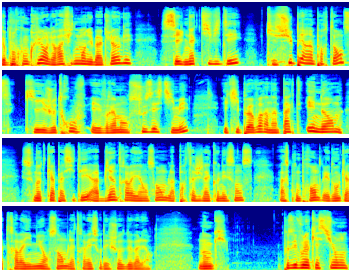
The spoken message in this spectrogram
Donc, pour conclure, le raffinement du backlog, c'est une activité qui est super importante, qui je trouve est vraiment sous-estimée et qui peut avoir un impact énorme sur notre capacité à bien travailler ensemble, à partager la connaissance, à se comprendre et donc à travailler mieux ensemble, à travailler sur des choses de valeur. Donc, posez-vous la question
